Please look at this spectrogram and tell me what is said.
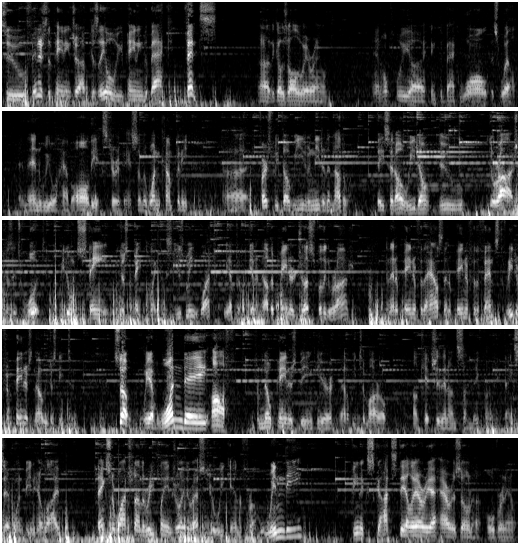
to finish the painting job because they will be painting the back fence uh, that goes all the way around. And hopefully, uh, I think the back wall as well. And then we will have all the exterior paint. So the one company, uh, first we thought we even needed another one. They said, oh, we don't do garage because it's wood. We don't stain. We just paint. I'm like, excuse me, what? We have to get another painter just for the garage? And then a painter for the house, then a painter for the fence. Three different painters? No, we just need two. So we have one day off from no painters being here. That'll be tomorrow. I'll catch you then on Sunday, Friday. Thanks everyone being here live. Thanks for watching on the replay. Enjoy the rest of your weekend from windy Phoenix, Scottsdale area, Arizona. Over and out.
